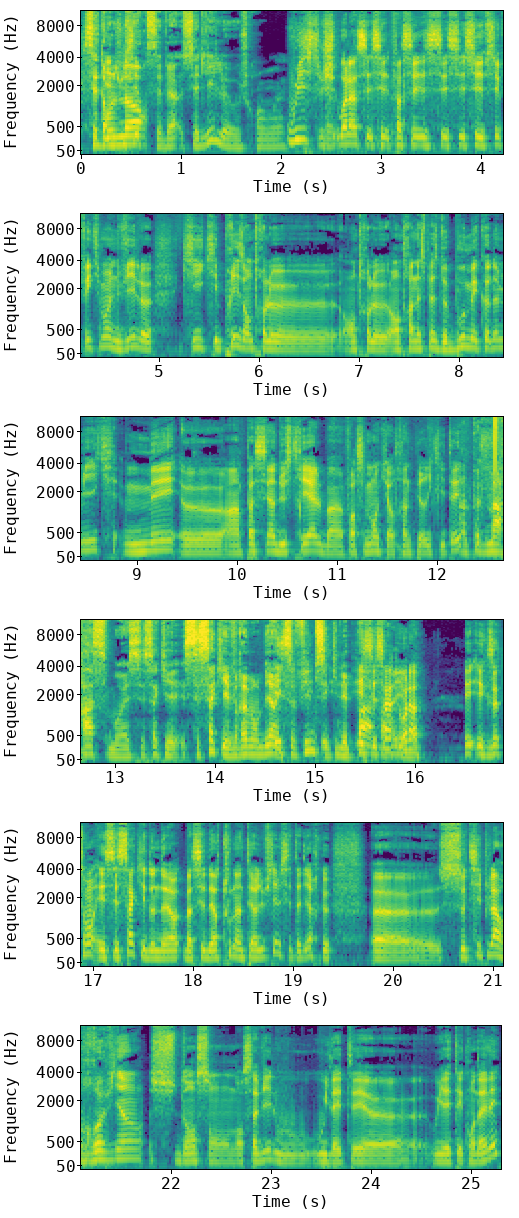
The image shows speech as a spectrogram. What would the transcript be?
C'est dans Et le nord, c'est vers- c'est l'île, je crois, ouais. Oui, c'est- je- voilà, c'est c'est c'est c'est c'est c'est c'est effectivement une ville qui qui est prise entre le entre le entre un espèce de boom économique, mais euh, un passé industriel, ben forcément qui est en train de péricliter. Un peu de marasme, ouais. C'est ça qui est, c'est ça qui est vraiment bien Et avec ce film, c'est qu'il est Et pas c'est à ça, voilà. Et exactement, et c'est ça qui donne d'ailleurs, bah, c'est d'ailleurs tout l'intérêt du film, c'est-à-dire que euh, ce type-là revient dans son dans sa ville où, il a été euh, où il a été condamné.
